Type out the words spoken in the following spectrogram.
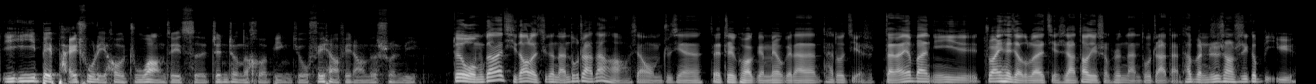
一一被排除了以后，主网这次真正的合并就非常非常的顺利。对我们刚才提到了这个难度炸弹哈，像我们之前在这块给没有给大家太多解释，咱咱要不然你以专业角度来解释一下，到底什么是难度炸弹？它本质上是一个比喻。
